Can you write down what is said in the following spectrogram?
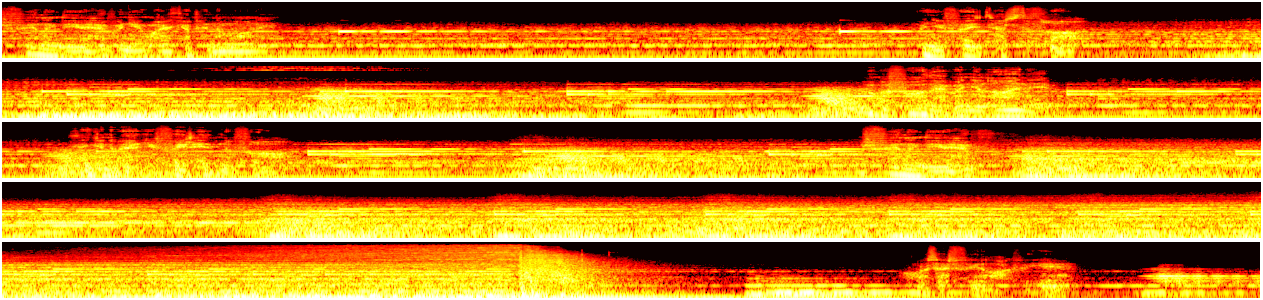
What feeling do you have when you wake up in the morning? When your feet touch the floor? Or before that, when you're lying there, thinking about What does that feel like for you?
